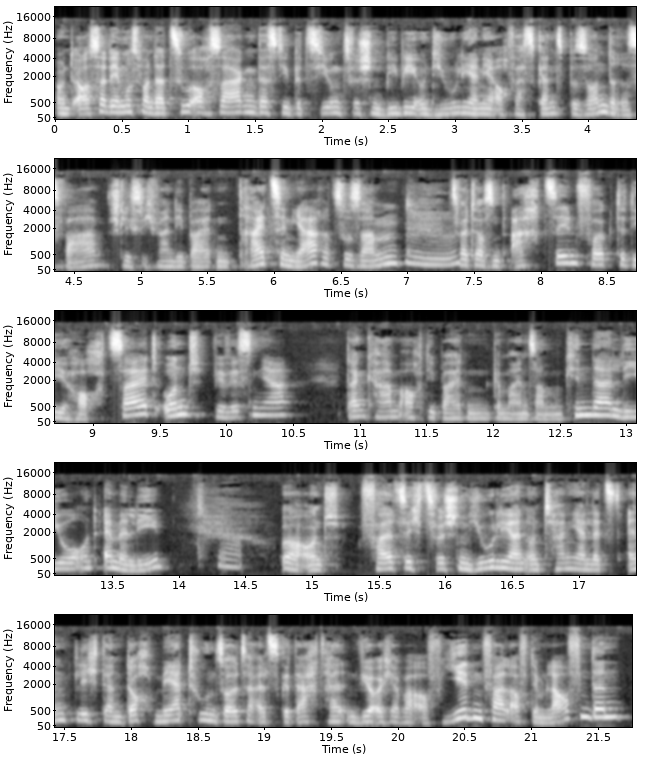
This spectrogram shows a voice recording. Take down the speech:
Und außerdem muss man dazu auch sagen, dass die Beziehung zwischen Bibi und Julian ja auch was ganz Besonderes war. Schließlich waren die beiden 13 Jahre zusammen. 2018 folgte die Hochzeit und wir wissen ja, dann kamen auch die beiden gemeinsamen Kinder, Leo und Emily. ja. Ja, und falls sich zwischen Julian und Tanja letztendlich dann doch mehr tun sollte als gedacht, halten wir euch aber auf jeden Fall auf dem Laufenden.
